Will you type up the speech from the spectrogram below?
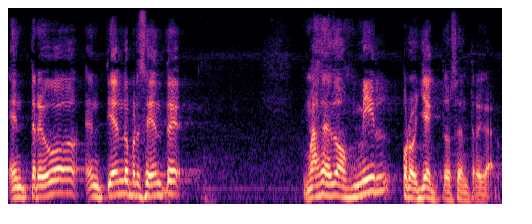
entregó, entiendo, presidente, más de dos mil proyectos se entregaron.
